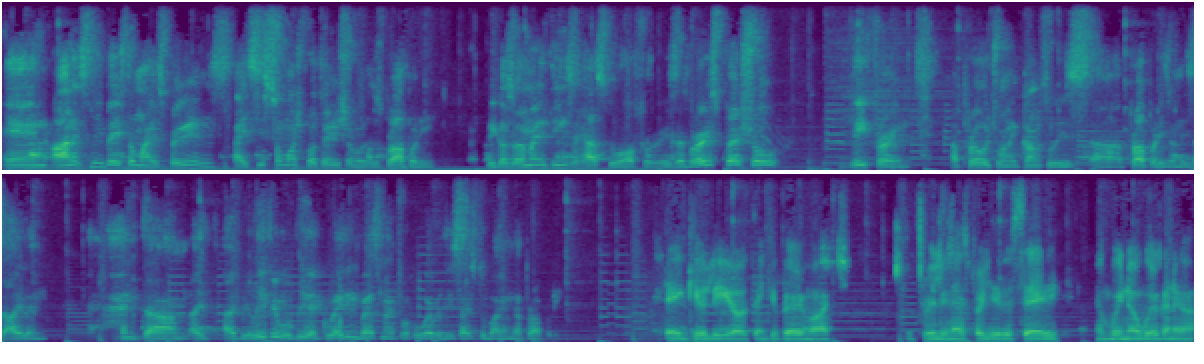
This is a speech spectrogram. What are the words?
and honestly, based on my experience, I see so much potential of this property because of many things it has to offer. It's a very special, different approach when it comes to these uh, properties on this island. And um, I, I believe it will be a great investment for whoever decides to buy in that property. Thank you, Leo. Thank you very much. It's really nice for you to say, and we know we're gonna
